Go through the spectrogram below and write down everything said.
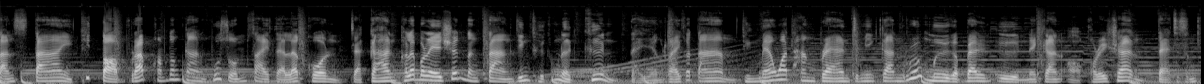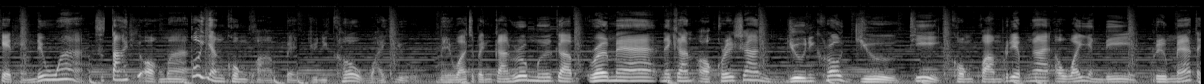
สรรค์สไตล์ที่ตอบรับความต้องการของผู้สวมใส่แต่ละคน จากการ collaboration ต่างๆ จึงถือกำเนิดขึ้น แต่อย่างไรก็ตาม ถึงแม้ว่าทางแบรนด์จะมีการร่วมมือกับแบรนด์อื่นๆ ในการออกคอลเลคชันแต่จะสังเกตเห็นได้ว่าสไตล์ที่ออกมาก็ยังคงความเป็นยูนิโคลไว้อยู่ไม่ว่าจะเป็นการร่วมมือกับ r e m a ในการออกคอลเลคชัน Uniqlo U ที่คงความเรียบง่ายเอาไว้อย่างดี หรือแม้แต่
